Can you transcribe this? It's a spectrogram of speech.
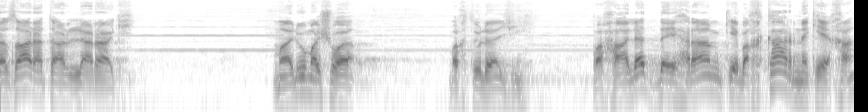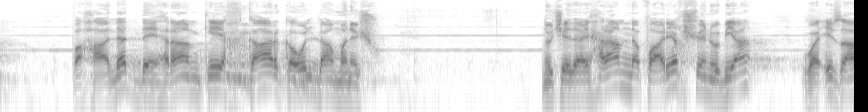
رضا راته الله راکی معلومه شوه بختالله جی په حالت د احرام کې به ښکار نه کوې ښه په حالت د احرام کې ښکار کول دا منع شو نو چې د احرام نه فارغ شوې نو بیا و اذا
